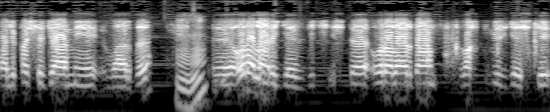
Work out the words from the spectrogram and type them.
Valipaşa Camii vardı. Hı hı. E, oraları gezdik. İşte oralardan vaktimiz geçti.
